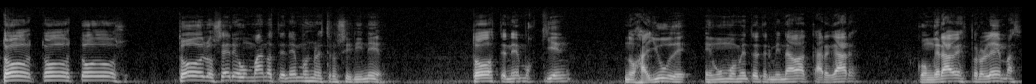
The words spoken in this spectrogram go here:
todos, todos, todos, todos los seres humanos tenemos nuestro cirineo. Todos tenemos quien nos ayude en un momento determinado a cargar con graves problemas.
